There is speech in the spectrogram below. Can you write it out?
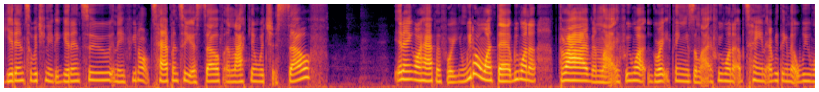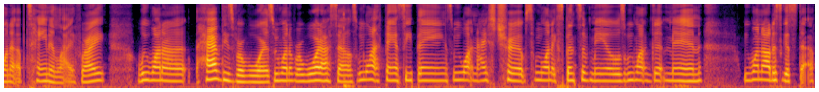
get into what you need to get into, and if you don't tap into yourself and lock in with yourself, it ain't gonna happen for you. And we don't want that. We want to thrive in life. We want great things in life. We want to obtain everything that we want to obtain in life, right? We want to have these rewards. We want to reward ourselves. We want fancy things. We want nice trips. We want expensive meals. We want good men. We want all this good stuff.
